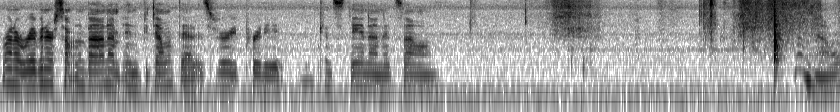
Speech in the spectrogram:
run a ribbon or something about them and be done with that. It's very pretty. It can stand on its own. I don't know.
